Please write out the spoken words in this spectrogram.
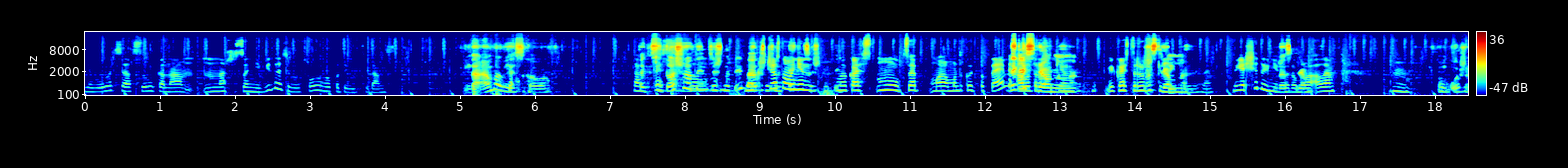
з'явилася ссылка на на наше сьогодні відео, обов'язково його подивіться. Да. Да, обов'язково. Так, це то, що один, це ж не ти, так? Якщо чесно, мені ну, якась, ну, це можна сказати по темі, але трошки. Якась трошки дивна, не знаю. Ну я ще дивніше робила, але. М. О боже.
